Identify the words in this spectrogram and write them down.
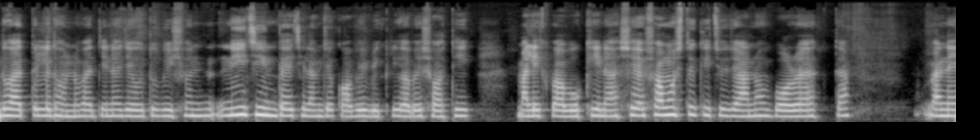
দুহাত তুলে ধন্যবাদ জানাই। যেহেতু ভীষণই চিন্তায় ছিলাম যে কবে বিক্রি হবে, সঠিক মালিক পাবো কি না সে সমস্ত কিছু জানো, বড় একটা মানে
